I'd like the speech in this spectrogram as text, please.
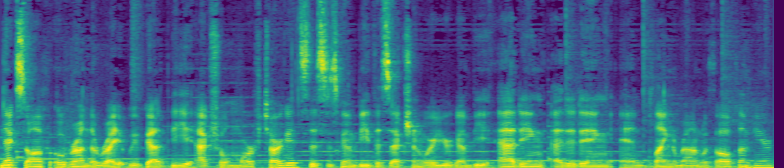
Next off, over on the right, we've got the actual morph targets. This is going to be the section where you're going to be adding, editing, and playing around with all of them here.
